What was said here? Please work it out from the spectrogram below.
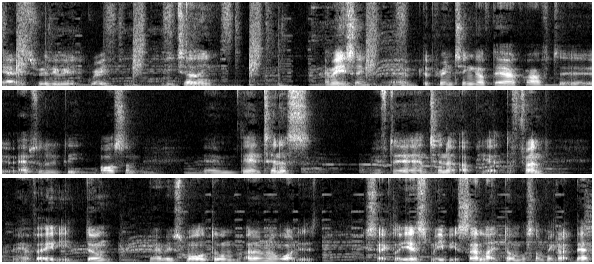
yeah it's really really great detailing. Amazing. Um, the printing of the aircraft uh, absolutely awesome. Um, the antennas. We have the antenna up here at the front. We have a dome very small dome. I don't know what it exactly is, maybe a satellite dome or something like that.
